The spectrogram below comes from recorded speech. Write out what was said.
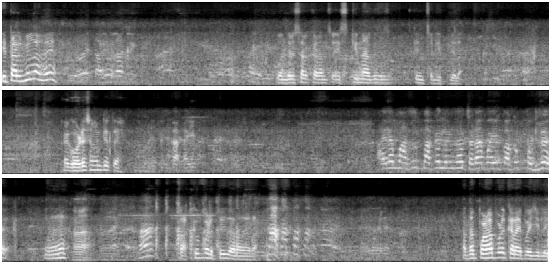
हे तालमीला आलंय केंद्र सरकारांचं इस्की नाग त्यांचा घेतलेला. काय घोड्या सांगून देत आहे? आईला माझं पाकं लग्न चढा पाहिजे पाकं पडलं. हं? हा. हा? पाक पडतंय जरा जरा. आता पळापळ करायला पाहिजे लई.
